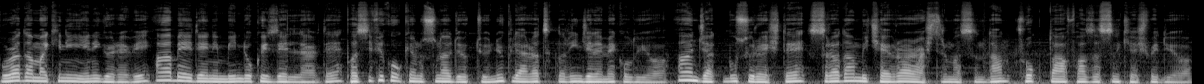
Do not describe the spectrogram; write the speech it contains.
Burada Maki'nin yeni görevi ABD'nin 1950'lerde Pasifik Okyanusu'na döktüğü nükleer atıkları incelemek oluyor. Ancak bu süreçte sıradan bir çevre araştırmasından çok daha fazlasını keşfediyor.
